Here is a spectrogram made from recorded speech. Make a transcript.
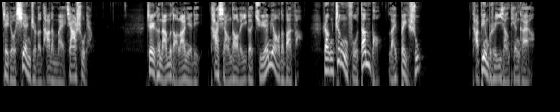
这就限制了他的买家数量。这可难不倒拉涅利，他想到了一个绝妙的办法，让政府担保来背书。他并不是异想天开啊。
